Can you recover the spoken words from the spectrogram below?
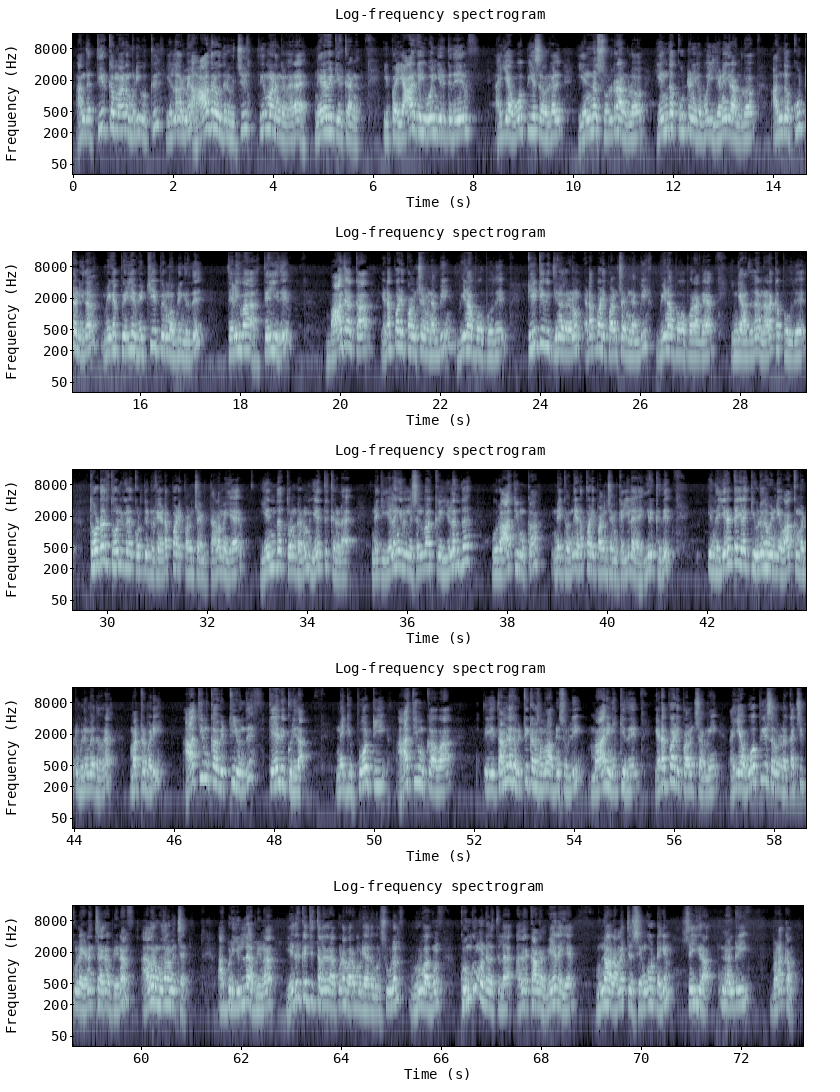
அந்த தீர்க்கமான முடிவுக்கு எல்லாருமே ஆதரவு தெரிவித்து தீர்மானங்கள் வேற நிறைவேற்றி இருக்கிறாங்க இப்போ யார் கை ஓங்கி இருக்குது? ஐயா ஓபிஎஸ் அவர்கள் என்ன சொல்கிறாங்களோ எந்த கூட்டணியில் போய் இணைகிறாங்களோ அந்த கூட்டணி தான் மிகப்பெரிய வெற்றியை பெறும் அப்படிங்கிறது தெளிவாக தெரியுது. பாஜக எடப்பாடி பழனிசாமி நம்பி வீணா போக போகுது. டிடிவி தினகரனும் எடப்பாடி பழனிசாமி நம்பி வீணா போக போகிறாங்க இங்கே அதுதான் நடக்க போகுது. தொடர் தோல்விகளை கொடுத்துட்டு இருக்க எடப்பாடி பழனிசாமி தலைமையை எந்த தொண்டனும் ஏத்துக்கிறல. இன்னைக்கு இளைஞர்கள் செல்வாக்கு இழந்த ஒரு அதிமுக இன்னைக்கு வந்து எடப்பாடி பழனிசாமி கையில இருக்குது. இந்த இரட்டை இலக்கி விழுக வேண்டிய வாக்கு மட்டும் விழுமே தவிர மற்றபடி அதிமுக வெற்றி வந்து கேள்விக்குறிதான். இன்னைக்கு போட்டி அதிமுகவா தமிழக வெற்றி கழகமா அப்படின்னு சொல்லி மாறி நிற்கிது எடப்பாடி பழனிசாமி ஐயா ஓபிஎஸ் அவர்களை கட்சிக்குள்ள இணைச்சாரு அப்படின்னா அவர் முதலமைச்சர். அப்படி இல்லை அப்படின்னா எதிர்க்கட்சி தலைவராக கூட வர முடியாத ஒரு சூழல் உருவாகும். கொங்கு மண்டலத்தில் அதற்கான வேலையை முன்னாள் அமைச்சர் செங்கோட்டையன் செய்கிறார். நன்றி. வணக்கம்.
